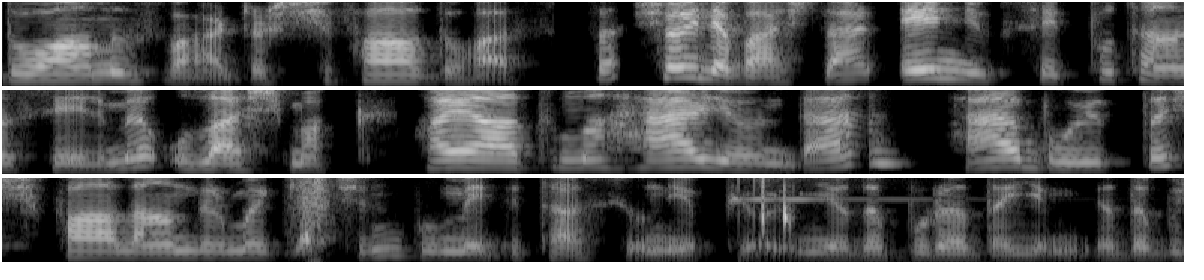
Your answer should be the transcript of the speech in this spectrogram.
duamız vardır şifa duası. Şöyle başlar en yüksek yüksek potansiyelime ulaşmak. Hayatımı her yönden, her boyutta şifalandırmak için bu meditasyonu yapıyorum ya da buradayım ya da bu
